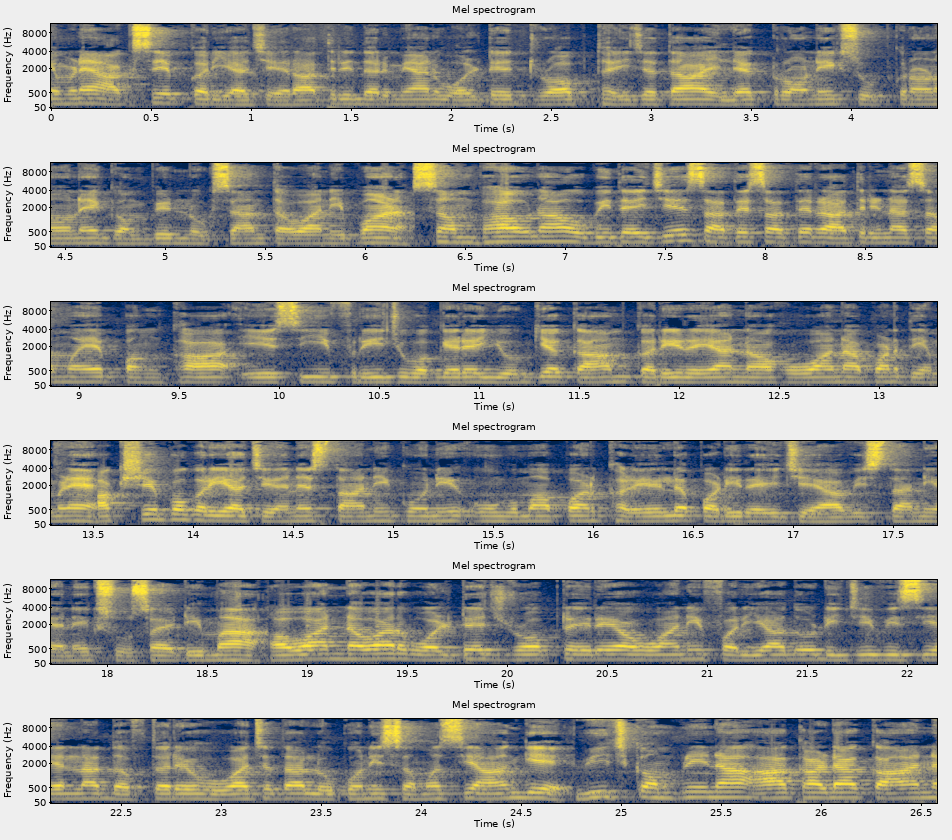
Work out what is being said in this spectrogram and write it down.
તેમણે આક્ષેપ કર્યા છે. રાત્રિ દરમિયાન વોલ્ટેજ ડ્રોપ થઈ જતા ઇલેક્ટ્રોનિક્સ ઉપકરણોને ગંભીર નુકસાન થવાની પણ સંભાવના ઊભી થઈ છે. સાથે સાથે રાત્રિના સમયે પંખા એસી ફ્રીજ વગેરે યોગ્ય કામ કરી રહ્યા ન હોવાના પણ તેમણે આક્ષેપો કર્યા છે અને સ્થાનિકોની ઊંઘમાં પણ ખરેલ પડી રહી છે. આ વિસ્તારની અનેક સોસાયટીમાં અવારનવાર વોલ્ટેજ ડ્રોપ થઈ રહ્યા હોવાની ફરિયાદો ડીજીવીસીએલના દફતરે હોવા છતાં લોકોની સમસ્યા અંગે વીજ કંપનીના આ કાડા કાન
